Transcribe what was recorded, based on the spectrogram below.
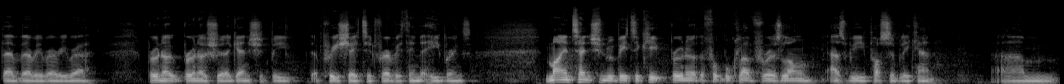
They're very, very rare. Bruno, Bruno should again should be appreciated for everything that he brings my intention would be to keep Bruno at the football club for as long as we possibly can. Um,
